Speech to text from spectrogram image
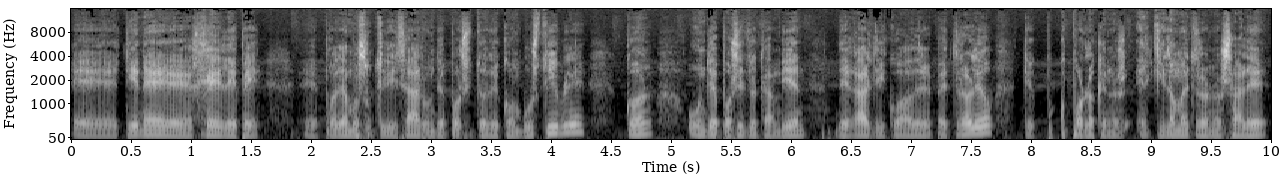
eh, tiene GLP. Eh, podemos utilizar un depósito de combustible con un depósito también de gas licuado del petróleo, que por lo que el kilómetro nos sale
